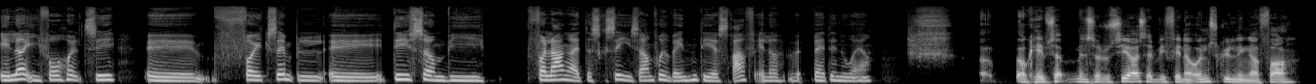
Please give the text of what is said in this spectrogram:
eller i forhold til øh, for eksempel øh, det, som vi forlanger, at der skal se i samfundet, hvad enten det er straf, eller hvad det nu er. Okay, så, men så du siger også, at vi finder undskyldninger for...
